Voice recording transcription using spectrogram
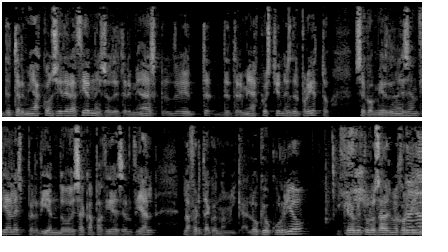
determinadas consideraciones o determinadas, determinadas cuestiones del proyecto se convierten en esenciales, perdiendo esa capacidad esencial la oferta económica. Lo que ocurrió y creo que tú lo sabes mejor que yo,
